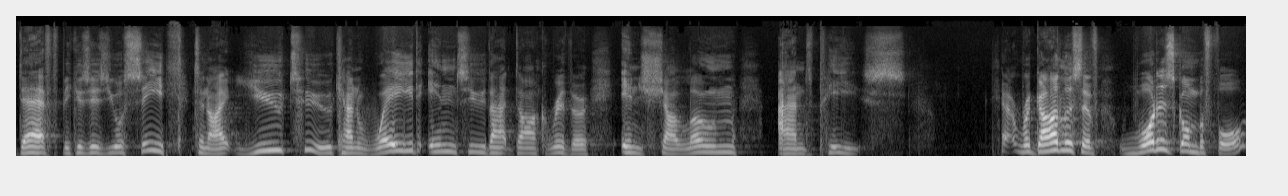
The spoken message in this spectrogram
death. Because as you'll see tonight, you too can wade into that dark river in shalom and peace. Regardless of what has gone before,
